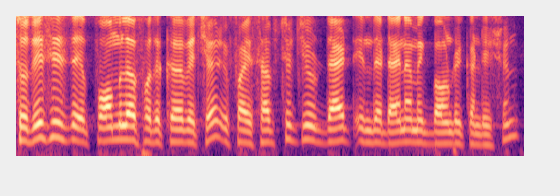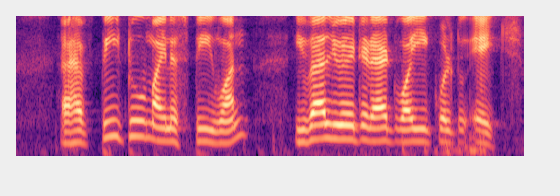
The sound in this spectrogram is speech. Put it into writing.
So, this is the formula for the curvature. If I substitute that in the dynamic boundary condition, I have P 2 minus P 1 evaluated at y equal to h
